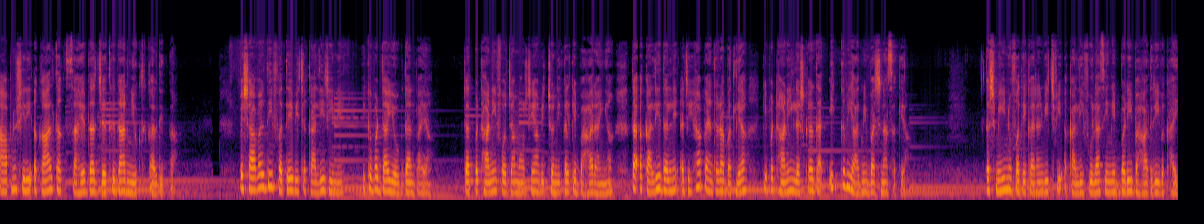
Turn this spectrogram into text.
ਆਪ ਨੂੰ ਸ੍ਰੀ ਅਕਾਲ ਤਖਤ ਸਾਹਿਬ ਦਾ ਜਥੇਦਾਰ ਨਿਯੁਕਤ ਕਰ ਦਿੱਤਾ। ਪੇਸ਼ਾਵਰ ਦੀ ਫਤਿਹ ਵਿੱਚ ਅਕਾਲੀ ਜੀ ਨੇ ਇੱਕ ਵੱਡਾ ਯੋਗਦਾਨ ਪਾਇਆ। ਜਦ ਪਠਾਨੀ ਫੌਜਾਂ ਮੋਰਚਿਆਂ ਵਿੱਚੋਂ ਨਿਕਲ ਕੇ ਬਾਹਰ ਆਈਆਂ, ਤਾਂ ਅਕਾਲੀ ਦਲ ਨੇ ਅਜਿਹਾ ਪੈਂਤੜਾ ਬਦਲਿਆ ਕਿ ਪਠਾਨੀ ਲਸ਼ਕਰ ਦਾ ਇੱਕ ਵੀ ਆਦਮੀ ਬਚ ਨਾ ਸਕਿਆ। ਕਸ਼ਮੀਰ ਨੂੰ ਫਤਿਹ ਕਰਨ ਵਿੱਚ ਵੀ ਅਕਾਲੀ ਫੂਲਾ ਸਿੰਘ ਨੇ ਬੜੀ ਬਹਾਦਰੀ ਵਿਖਾਈ।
